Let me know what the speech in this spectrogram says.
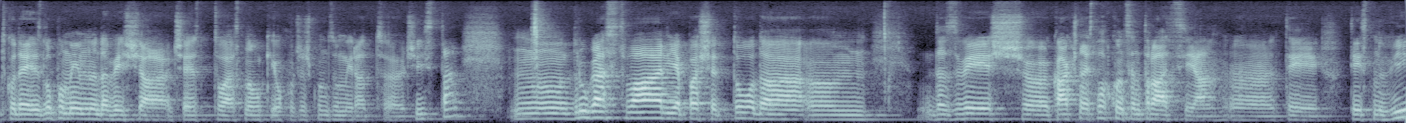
Tako da je zelo pomembno, da veš, ja, če je tvoja snov, ki jo hočeš konzumirati, eh, čista. Mm, Druga stvar je pa še to, da, da zveš, eh, kakšna je sploh koncentracija eh, te, te snovi,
